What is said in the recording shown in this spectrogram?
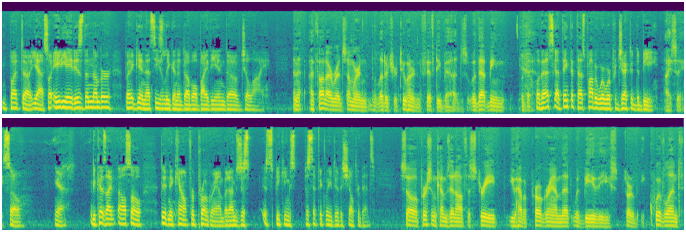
But uh, yeah, so 88 is the number, but again, that's easily going to double by the end of July. And I thought I read somewhere in the literature 250 beds. Would that mean? Would that... Well, that's. I think that that's probably where we're projected to be. I see. So, yeah, because I also didn't account for program, but I'm just speaking specifically to the shelter beds. So, a person comes in off the street. You have a program that would be the sort of equivalent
